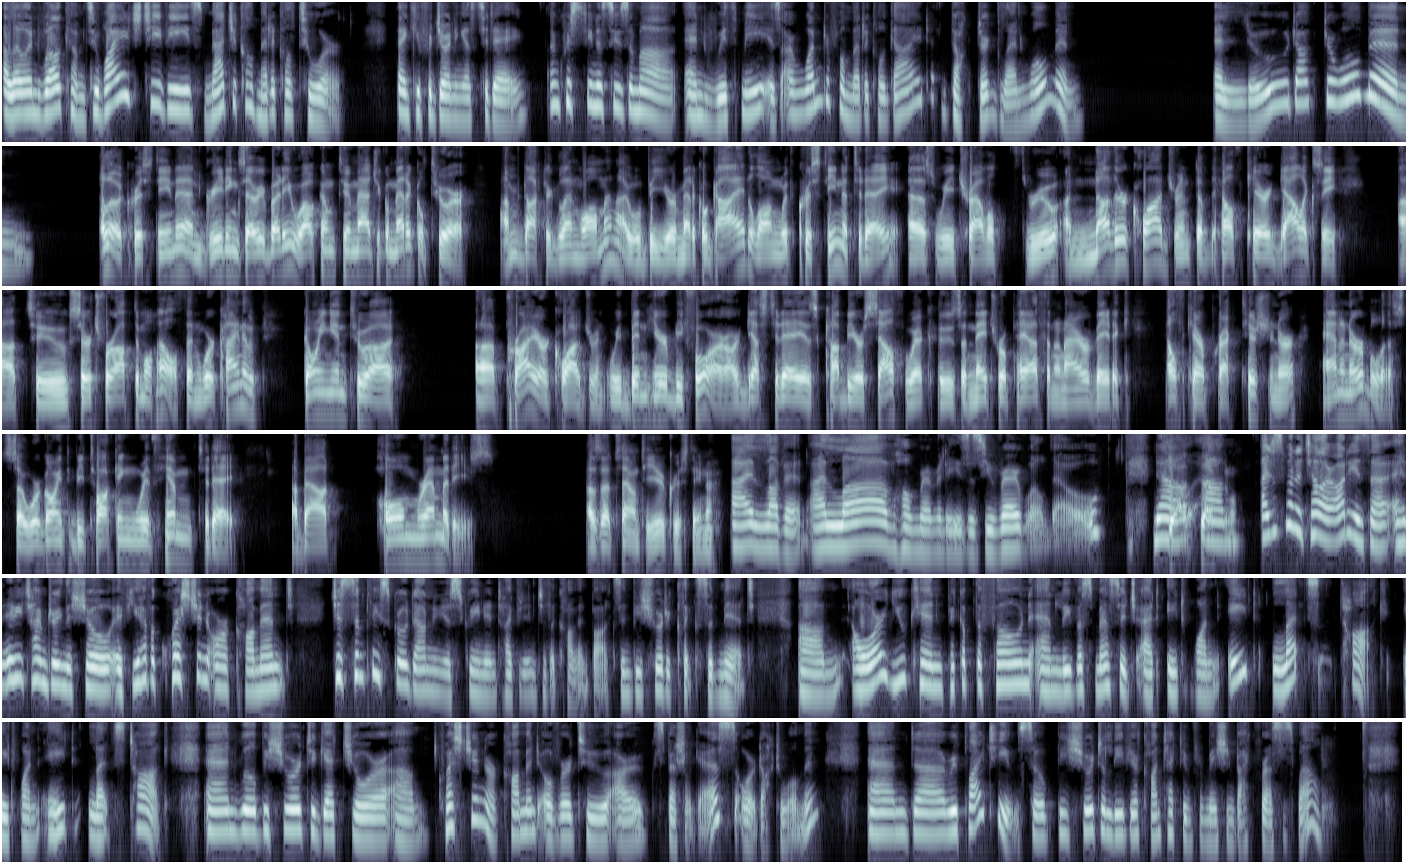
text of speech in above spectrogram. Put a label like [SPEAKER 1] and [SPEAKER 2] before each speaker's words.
[SPEAKER 1] Hello and welcome to YHTV's Magical Medical Tour. Thank you for joining us today. I'm Christina Suzuma, and with me is our wonderful medical guide, Dr. Glenn Wollman. Hello, Dr. Wollman.
[SPEAKER 2] Hello, Christina, and greetings, everybody. Welcome to Magical Medical Tour. I'm Dr. Glenn Wollman. I will be your medical guide along with Christina today as we travel through another quadrant of the healthcare galaxy uh, to search for optimal health. And we're kind of going into a, a, prior quadrant. We've been here before. Our guest today is Kabir Southwick, who's a naturopath and an Ayurvedic healthcare practitioner and an herbalist. So we're going to be talking with him today about home remedies. How's that sound to you, Christina?
[SPEAKER 1] I love it. I love home remedies, as you very well know. Now, yeah, um, I just want to tell our audience that at any time during the show, if you have a question or a comment, just simply scroll down on your screen and type it into the comment box and be sure to click submit. Um, or you can pick up the phone and leave us message at 818 Let's Talk. 818 Let's Talk. And we'll be sure to get your um, question or comment over to our special guest or Dr. Wollman and uh, reply to you. So be sure to leave your contact information back for us as well.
